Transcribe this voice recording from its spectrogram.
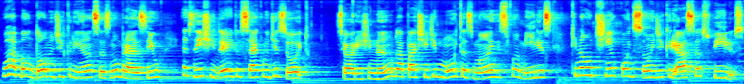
o abandono de crianças no Brasil existe desde o século XVIII, se originando a partir de muitas mães e famílias que não tinham condições de criar seus filhos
